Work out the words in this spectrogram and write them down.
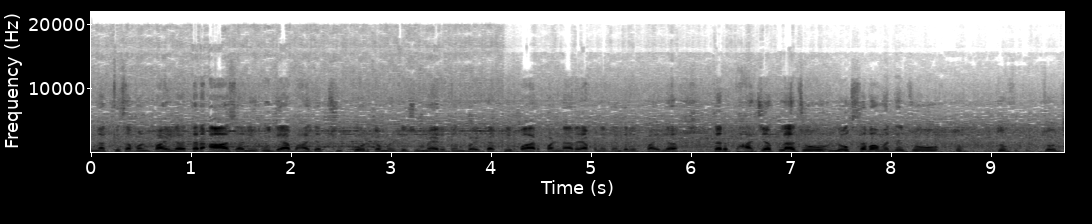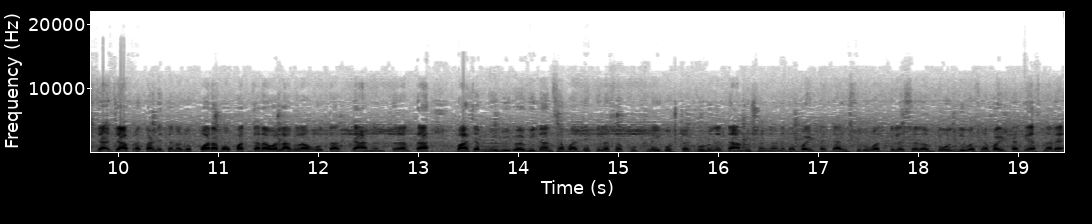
नक्कीच आपण पाहिलं तर आज आणि उद्या भाजपची कोर कमिटीची मॅरेथॉन बैठक ही पार पडणार आहे. आपण एकंदरीत पाहिलं तर भाजपला जो लोकसभामध्ये जो तो तो जो ज्या ज्या प्रकारे त्यांना जो पराभव पत्करावा लागला होता त्यानंतर आता भाजपने वि- विधानसभा देखील असं कुठलीही गोष्ट घडून त्या अनुषंगाने त्या बैठकाही सुरुवात केली. सलग दोन दिवस या बैठकी असणार आहे.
